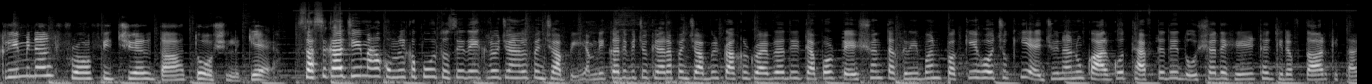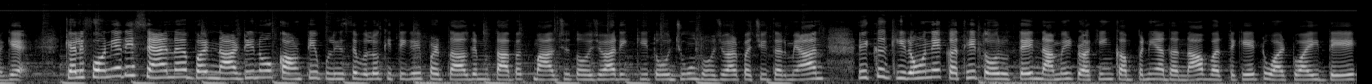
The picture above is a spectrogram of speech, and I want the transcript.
ਕ੍ਰਿਮੀਨਲ ਫਰੋਫੀਚਰ ਦਾ ਦੋਸ਼ ਲੱਗਿਆ ਹੈ। ਸਤਿ ਸ਼੍ਰੀ ਅਕਾਲ ਜੀ, ਮੈਂ ਕੋਮਲ ਕਪੂਰ। ਤੁਸੀਂ ਦੇਖ ਰਹੇ ਹੋ ਚੈਨਲ ਪੰਜਾਬੀ। ਅਮਰੀਕਾ ਦੇ ਵਿੱਚੋਂ 11 ਪੰਜਾਬੀ ਟਰੱਕ ਡਰਾਈਵਰਾਂ ਦੀ ਡਿਪੋਰਟੇਸ਼ਨ ਤਕਰੀਬਨ ਪੱਕੀ ਹੋ ਚੁੱਕੀ ਹੈ, ਜਿਨ੍ਹਾਂ ਨੂੰ ਕਾਰਗੋ ਥੈਫਟ ਦੇ ਦੋਸ਼ਾਂ ਦੇ ਹੇਠ ਗ੍ਰਿਫਤਾਰ ਕੀਤਾ ਗਿਆ ਹੈ। ਕੈਲੀਫੋਰਨੀਆ ਦੀ ਸੈਨ ਬਰਨਾਰਡੀਨੋ ਕਾਉਂਟੀ ਪੁਲਿਸ ਦੇ ਵੱਲੋਂ ਕੀਤੀ ਗਈ ਪੜਤਾਲ ਦੇ ਮੁਤਾਬਕ ਮਾਰਚ 2021 ਤੋਂ ਜੂਨ 2025 ਦਰਮਿਆਨ ਇੱਕ ਗਿਰੋਹ ਨੇ ਕਥਿਤ ਤੌਰ ਉੱਤੇ ਨਾਮੀ ਟਰੱਕਿੰਗ ਕੰਪਨੀਆਂ ਦਾ ਨਾਮ ਵਰਤ ਕੇ ਢੁਆ ਢੁਆਈ ਦੇ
